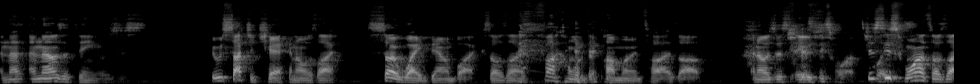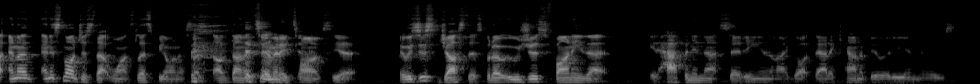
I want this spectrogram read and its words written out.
and that and that was the thing. It was just, it was such a check, and I was like so weighed down by it because I was like, fuck, I wanted to pump my own tires up, and I was just, Just was this once. just please. this once. I was like, and I, and it's not just that once. Let's be honest. I've, I've done it too many times. Yeah, it was just justice, but it, was just funny that it happened in that setting, and then I got that accountability, and it was,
